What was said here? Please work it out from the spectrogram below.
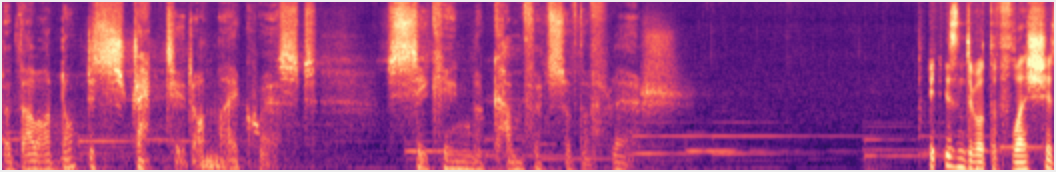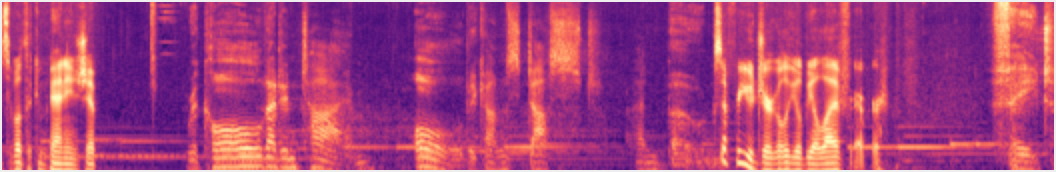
that thou art not distracted on thy quest, seeking the comforts of the flesh. It isn't about the flesh, it's about the companionship. Recall that in time, all becomes dust and bone. Except for you, Jergal, you'll be alive forever. Fate,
